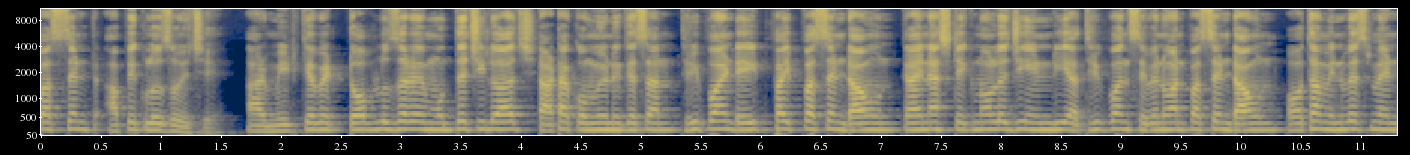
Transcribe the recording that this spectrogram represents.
percent আপে ক্লোজ হয়েছে। আর মিড ক্যাপের টপ লুজারের মধ্যে ছিল আজ Tata communication three point eight five percent down Kaynes technology India three point seven one percent down Authum investment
